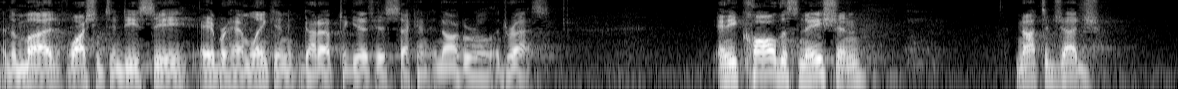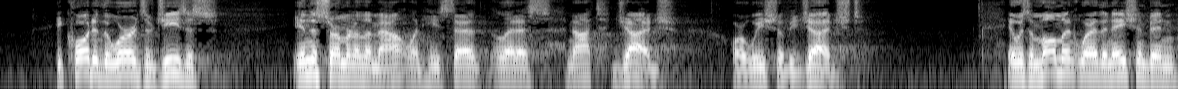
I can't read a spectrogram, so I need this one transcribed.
and the mud of Washington, D.C., Abraham Lincoln got up to give his second inaugural address. And he called this nation not to judge. He quoted the words of Jesus in the Sermon on the Mount when he said, Let us not judge, or we shall be judged. It was a moment where the nation had been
